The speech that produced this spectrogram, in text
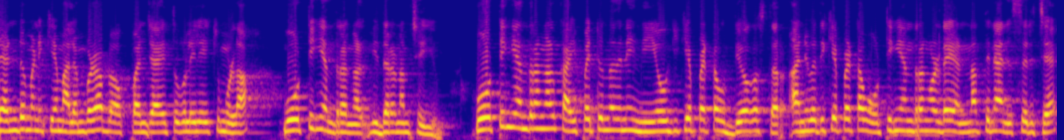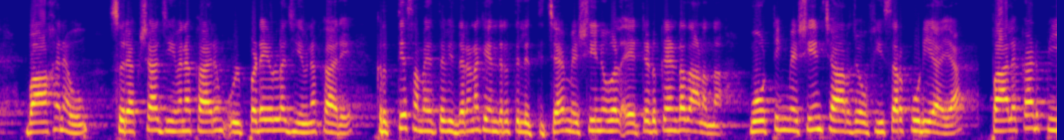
രണ്ട് മണിക്ക് മലമ്പുഴ ബ്ലോക്ക് പഞ്ചായത്തുകളിലേക്കുമുള്ള വോട്ടിംഗ് യന്ത്രങ്ങൾ വിതരണം ചെയ്യും. വോട്ടിംഗ് യന്ത്രങ്ങൾ കൈപ്പറ്റുന്നതിന് നിയോഗിക്കപ്പെട്ട ഉദ്യോഗസ്ഥർ അനുവദിക്കപ്പെട്ട വോട്ടിംഗ് യന്ത്രങ്ങളുടെ എണ്ണത്തിനനുസരിച്ച് വാഹനവും സുരക്ഷാ ജീവനക്കാരും ഉൾപ്പെടെയുള്ള ജീവനക്കാരെ കൃത്യസമയത്ത് വിതരണ കേന്ദ്രത്തിൽ എത്തിച്ച് മെഷീനുകൾ ഏറ്റെടുക്കേണ്ടതാണെന്ന് വോട്ടിംഗ് മെഷീൻ ചാർജ് ഓഫീസർ കൂടിയായ പാലക്കാട് പി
